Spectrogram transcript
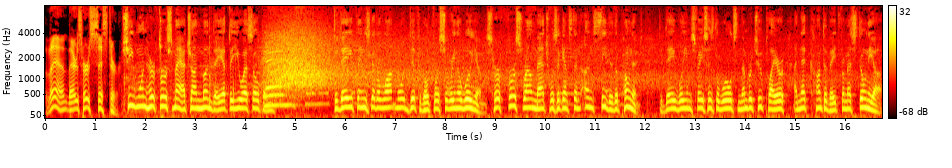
Then there's her sister. She won her first match on Monday at the U.S. Open. Today, things get a lot more difficult for Serena Williams. Her first round match was against an unseeded opponent. Today, Williams faces the world's number two player, Anett Kontaveit from Estonia.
